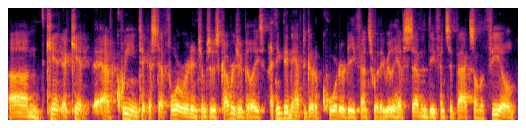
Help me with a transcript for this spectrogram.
um, can't can't have Queen take a step forward in terms of his coverage abilities. I think they may have to go to quarter defense where they really have seven defensive backs on the field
